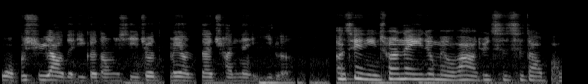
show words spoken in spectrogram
我不需要的一个东西就没有再穿内衣了，而且你穿内衣就没有办法去吃吃到饱。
